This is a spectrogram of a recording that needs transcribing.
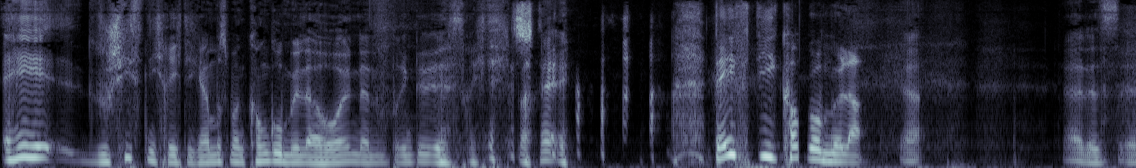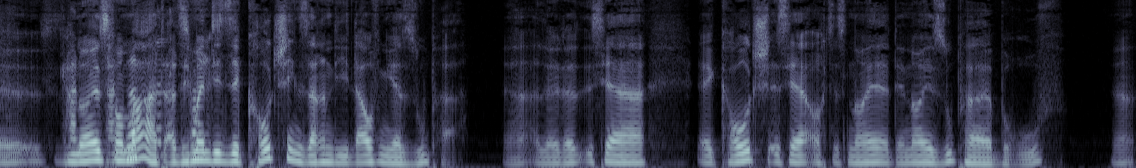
Hey, du schießt nicht richtig, dann muss man Kongo Müller holen, dann bringt er dir das richtig bei. Dave D. Kongo Müller. Ja, das, äh, das ist ein Kann- neues kann Format. Also ich meine, diese Coaching-Sachen, die laufen ja super. Ja, also das ist ja, äh, Coach ist ja auch das neue, der neue Superberuf. Ja.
